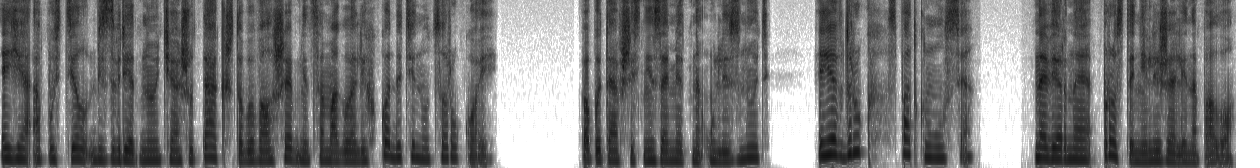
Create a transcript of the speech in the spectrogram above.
я опустил безвредную чашу так, чтобы волшебница могла легко дотянуться рукой. Попытавшись незаметно улизнуть, я вдруг споткнулся. Наверное, просто не лежали на полу.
